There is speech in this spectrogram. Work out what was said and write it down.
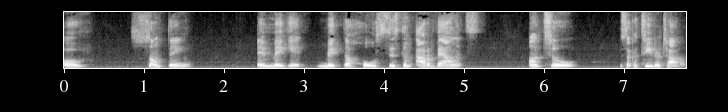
of something and make it make the whole system out of balance until it's like a teeter totter.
